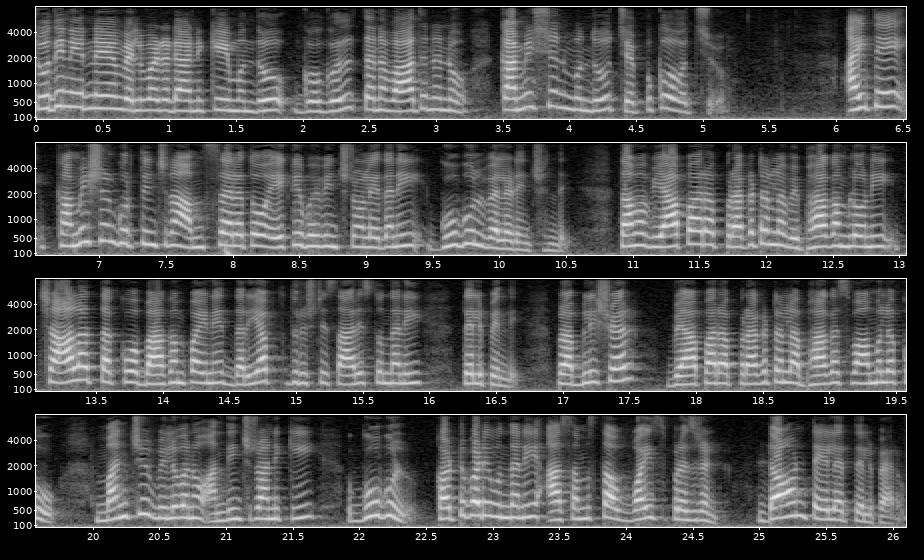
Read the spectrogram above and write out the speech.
తుది నిర్ణయం వెలువడడానికి ముందు గూగుల్ తన వాదనను కమిషన్ ముందు చెప్పుకోవచ్చు. అయితే కమిషన్ గుర్తించిన అంశాలతో ఏకీభవించడం లేదని గూగుల్ వెల్లడించింది. తమ వ్యాపార ప్రకటనల విభాగంలోని చాలా తక్కువ భాగంపైనే దర్యాప్తు దృష్టి సారిస్తుందని తెలిపింది. పబ్లిషర్ వ్యాపార ప్రకటనల భాగస్వాములకు మంచి విలువను అందించడానికి గూగుల్ కట్టుబడి ఉందని ఆ సంస్థ వైస్ ప్రెసిడెంట్ డాన్ టేలర్ తెలిపారు.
